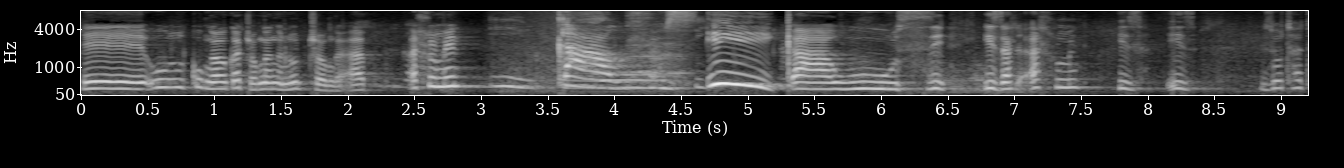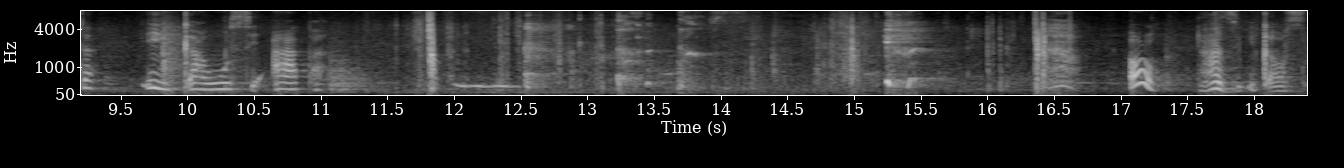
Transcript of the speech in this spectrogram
Eh, uqunga ukajonganga nokujonga apha. Ahlumini? Iikawusi. Iikawusi. Iza ahlumini. Iza, iza. Izothatha iikawusi apha. Oh, nazi iikawusi.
